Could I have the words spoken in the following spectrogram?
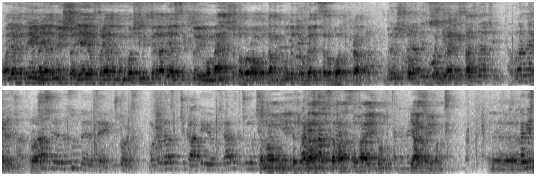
Оля Петрівна, я думаю, що я є розпорядником коштів міської ради, я зафіксую момент, що того року там будуть робитися роботи. Крапка. Думаю, що того вже достатньо. Призначені, або не. Прошу. Наш везуть цей кошторис. Можна зараз почекати і розглянути, чому чи Шановні депутати, за вас питають, бо дякую вам. Е, Там є ж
